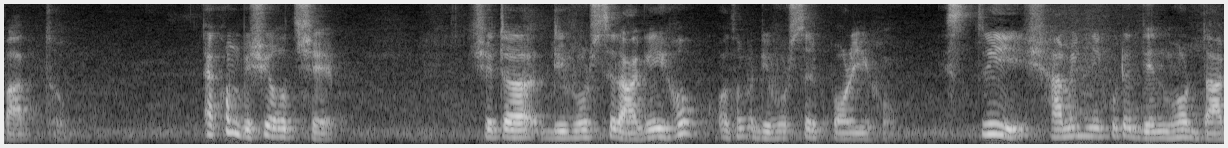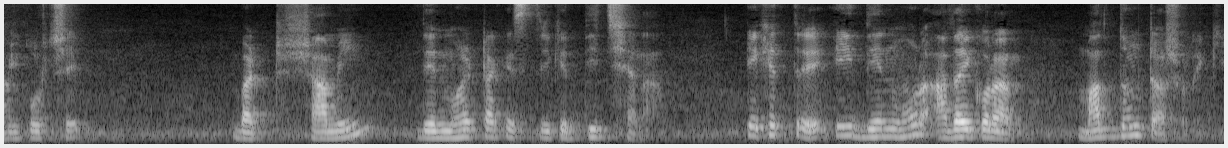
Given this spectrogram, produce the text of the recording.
বাধ্য। এখন বিষয় হচ্ছে, সেটা ডিভোর্সের আগেই হোক অথবা ডিভোর্সের পরেই হোক, স্ত্রী স্বামীর নিকটে দেনমোহর দাবি করছে বাট স্বামী দেনমোহরের টাকা স্ত্রীকে দিচ্ছে না। এক্ষেত্রে এই দেনমোহর আদায় করার মাধ্যমটা আসলে কি?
